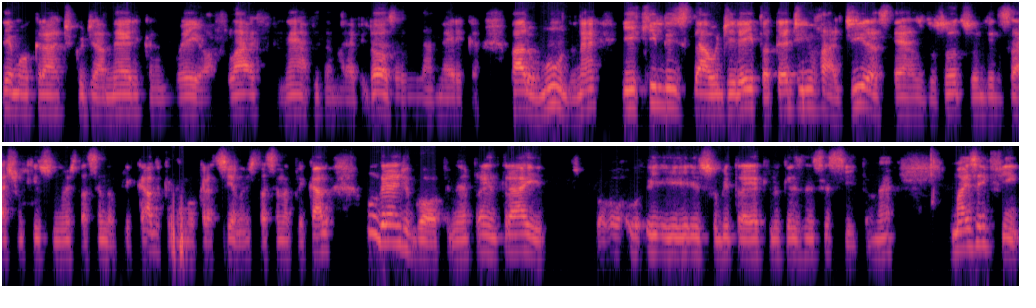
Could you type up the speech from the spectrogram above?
democrático de American Way of Life, né, a vida maravilhosa da América para o mundo, né, e que lhes dá o direito até de invadir as terras dos outros, onde eles acham que isso não está sendo aplicado, que a democracia não está sendo aplicada, um grande golpe, né, para entrar e e, subtrair aquilo que eles necessitam, né? Mas enfim,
